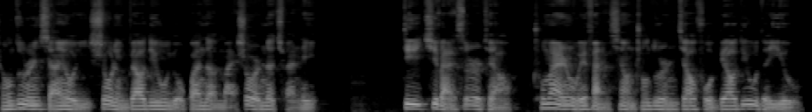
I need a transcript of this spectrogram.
承租人享有与受领标的物有关的买受人的权利。第七百四十条，出卖人违反向承租人交付标的物的义务，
